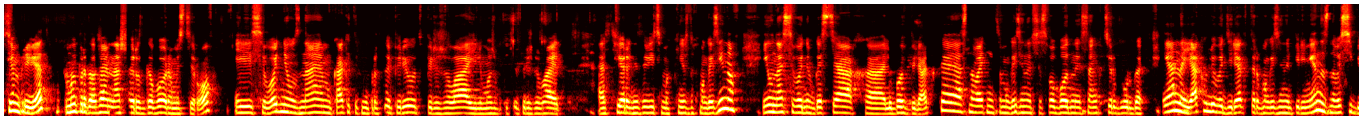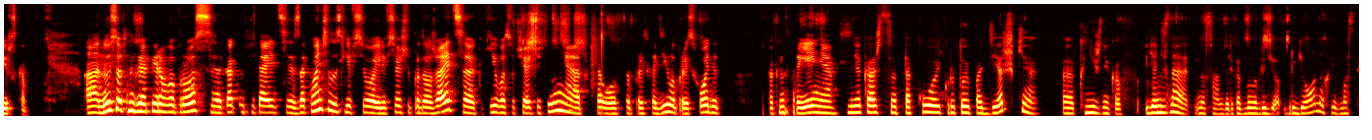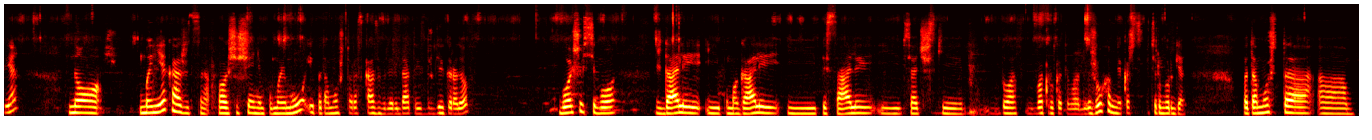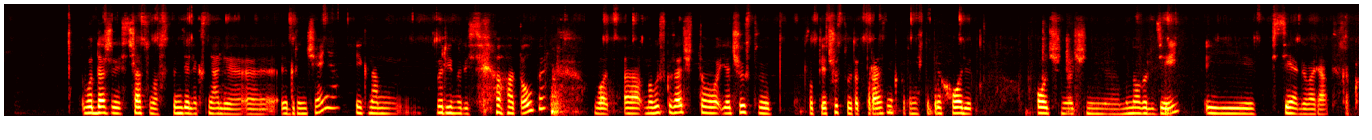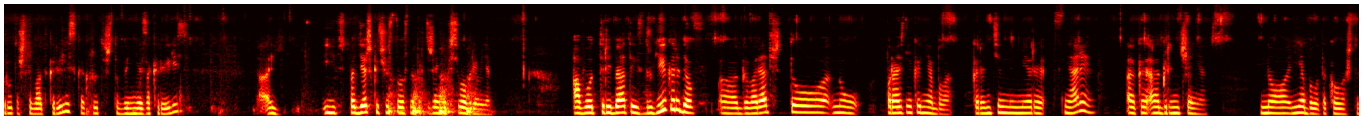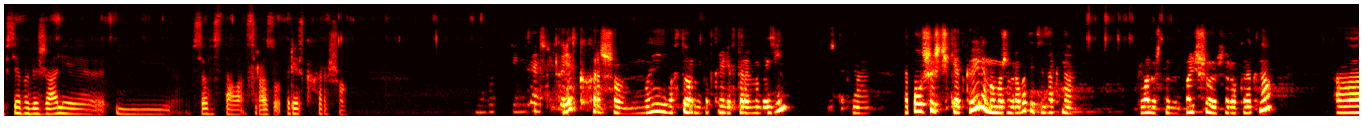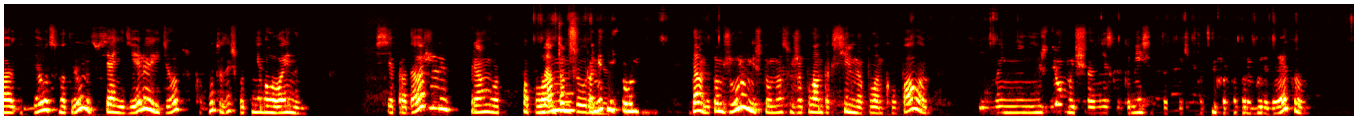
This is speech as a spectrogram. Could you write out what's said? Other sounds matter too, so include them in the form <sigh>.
Всем привет! Мы продолжаем наши разговоры мастеров, и сегодня узнаем, как этот непростой период пережила или, может быть, еще переживает э, сфера независимых книжных магазинов. И у нас сегодня в гостях э, Любовь Беляцкая, основательница магазина «Все свободные» из Санкт-Петербурга, и Анна Яковлева, директор магазина «Перемен» из Новосибирска. А, ну и, собственно говоря, первый вопрос. Как вы считаете, закончилось ли все или все еще продолжается? Какие у вас вообще ощущения от того, что происходило, происходит? Как настроение? Мне кажется, такой крутой поддержки э, книжников, я не знаю, на самом деле, как было в, реги- в регионах и в Москве, но мне кажется, по ощущениям, по моему, и потому что рассказывали ребята из других городов, больше всего ждали и помогали, и писали, и всячески была вокруг этого движуха, мне кажется, в Петербурге. Потому что э, вот даже сейчас у нас в понедельник сняли э, ограничения, и к нам ринулись <laughs> толпы. Вот. Э, могу сказать, что я чувствую, вот я чувствую этот праздник, потому что приходит очень-очень много людей, и все говорят, как круто, что вы открылись, как круто, что вы не закрылись. А, и поддержка чувствовалась на протяжении всего времени. А вот ребята из других городов э, говорят, что ну, праздника не было. Карантинные меры сняли, э, ограничения, но не было такого, что все побежали и все стало сразу резко хорошо. Ну, вот, я не знаю, сколько резко хорошо. Мы во вторник открыли второй магазин. Так на, на полшишечки открыли, мы можем работать из окна. Благо, что у нас большое широкое окно. А я вот смотрю, вот вся неделя идет, как будто, знаешь, вот не было войны. Все продажи прям вот по плану. На том же уровне. Понятно, что, да, на том же уровне, что у нас уже план так сильно, планка упала. И мы не, не ждем еще несколько месяцев каких-то цифр, которые были до этого.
